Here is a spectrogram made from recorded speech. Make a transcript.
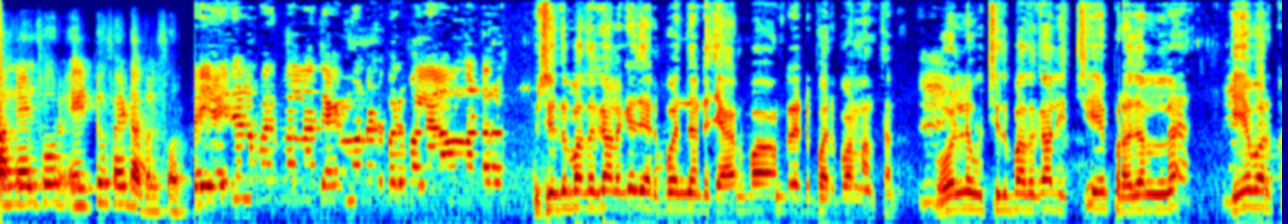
one nine four eight two five double four. ఉచిత పథకాలకే సరిపోయిందండి జగన్మోహన్ రెడ్డి పరిపాలన అంతా ఓన్లీ ఉచిత పథకాలు ఇచ్చి ప్రజల్ని ఏ వర్క్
